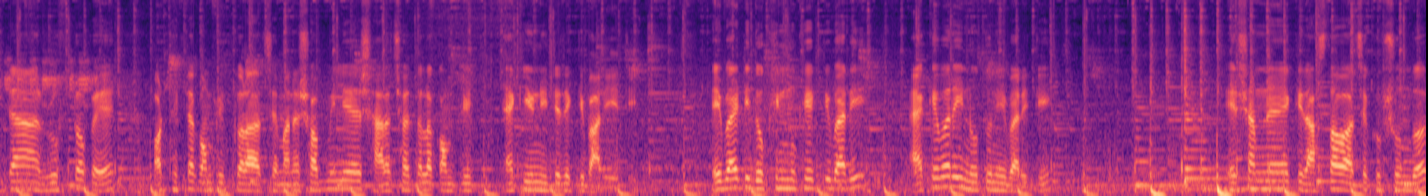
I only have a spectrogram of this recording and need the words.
এটা রুফটপে অর্ধেকটা কমপ্লিট করা আছে মানে সব মিলিয়ে সাড়ে ছয়তলা কমপ্লিট এক ইউনিটের একটি বাড়ি এটি। এই বাড়িটি দক্ষিণমুখী একটি বাড়ি, একেবারেই নতুন এই বাড়িটি। এর সামনে একটি রাস্তাও আছে খুব সুন্দর।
